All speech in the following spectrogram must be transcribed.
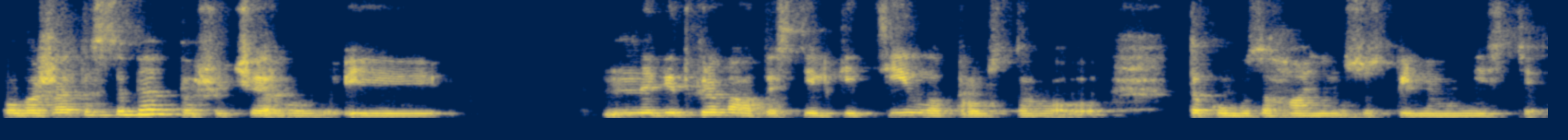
поважати себе в першу чергу і не відкривати стільки тіла просто в такому загальному суспільному місті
